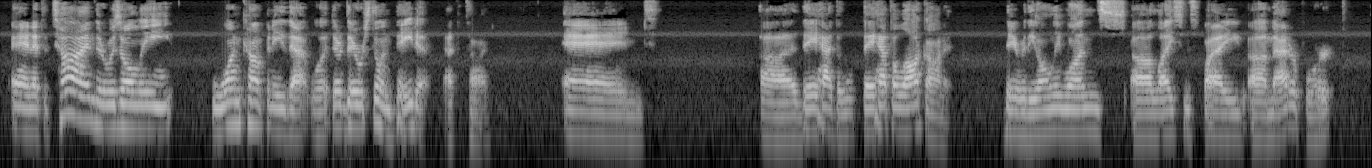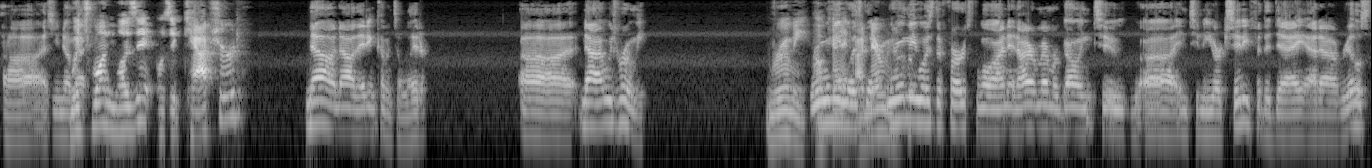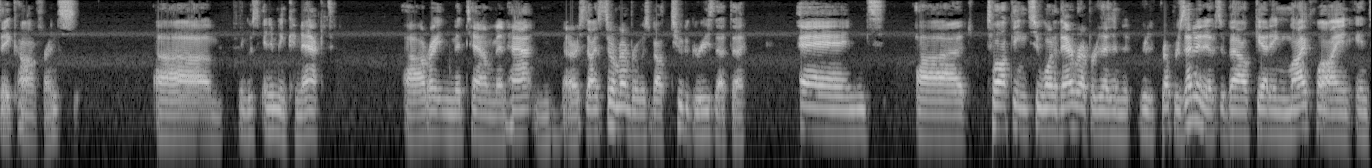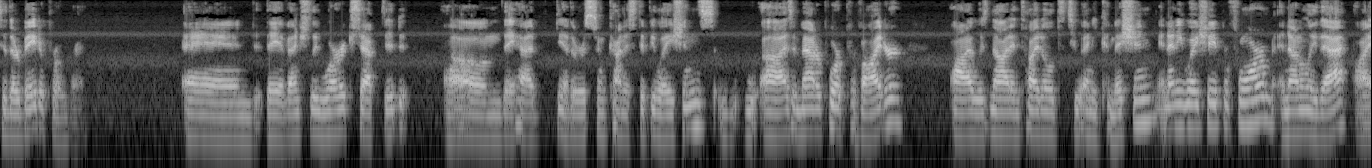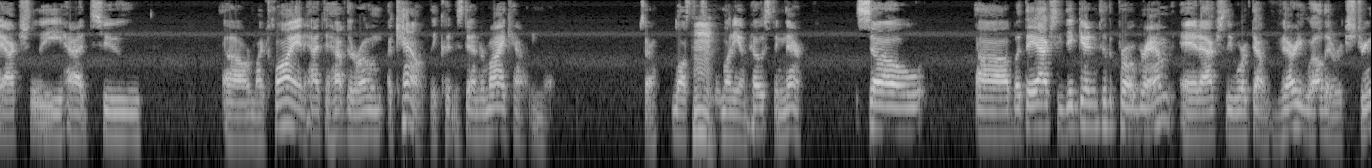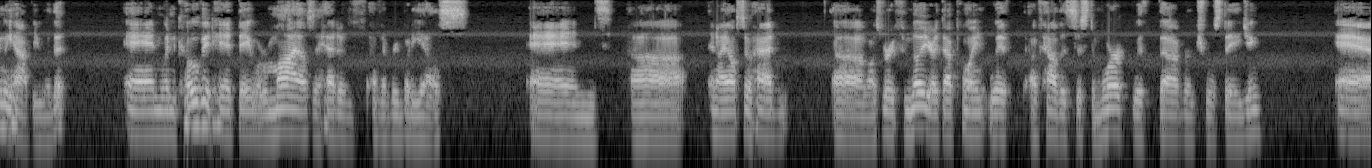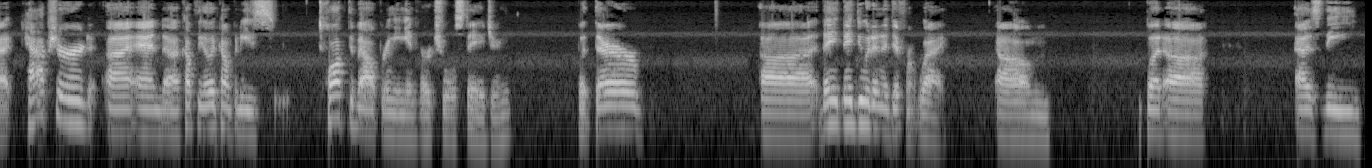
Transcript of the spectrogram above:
And at the time, there was only one company that was they were still in beta at the time, and uh, they had the they had the lock on it. They were the only ones uh, licensed by uh, Matterport. Uh, as you know, which one was it? Was it Captur3D? No, no, they didn't come until later. Uh, no, it was Rooomy. Rooomy. Rooomy okay. was I've the, never... Rooomy was the first one, and I remember going to uh, into New York City for the day at a real estate conference. Um, it was Inman Connect, uh, right in Midtown Manhattan. I still remember it was about two degrees that day, and uh, talking to one of their representative, representatives about getting my client into their beta program, and they eventually were accepted. Um, they had, you know, there was some kind of stipulations uh, as a Matterport provider. I was not entitled to any commission in any way, shape, or form. And not only that, I actually had to, uh, or my client had to have their own account. They couldn't stay under my account anymore. So lost hmm. the money on hosting there. So, uh, but they actually did get into the program. It actually worked out very well. They were extremely happy with it. And when COVID hit, they were miles ahead of, of everybody else. And uh, and I also had uh, I was very familiar at that point with of how the system worked with uh, virtual staging. Uh, captured uh, and a couple of the other companies talked about bringing in virtual staging, but they're uh, they they do it in a different way. Um, but uh, as the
